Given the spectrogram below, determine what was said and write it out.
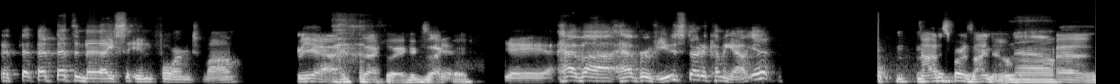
that, that, that that's a nice informed mom. Yeah, exactly, exactly. Yeah, yeah, yeah. Have uh have reviews started coming out yet? Not as far as I know. No. Uh,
